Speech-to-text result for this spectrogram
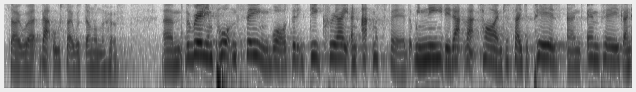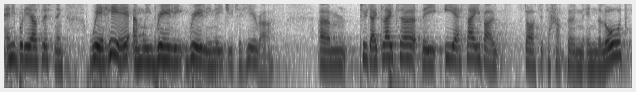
So uh, that also was done on the hoof. Um, the really important thing was that it did create an atmosphere that we needed at that time to say to peers and MPs and anybody else listening, we're here and we really, really need you to hear us. Um, two days later, the ESA votes started to happen in the Lords,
